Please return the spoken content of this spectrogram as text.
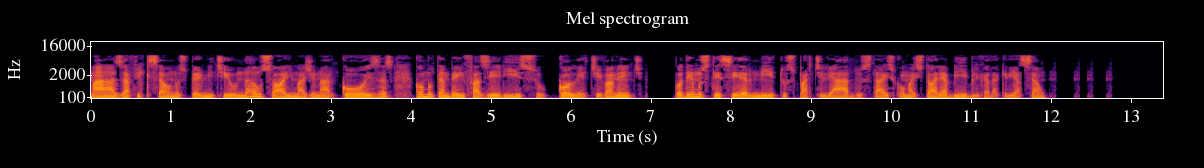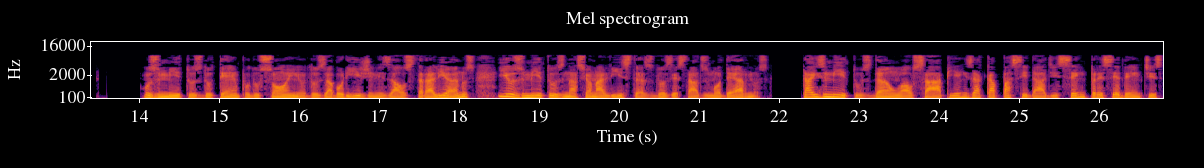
Mas a ficção nos permitiu não só imaginar coisas, como também fazer isso coletivamente. Podemos tecer mitos partilhados, tais como a história bíblica da criação, os mitos do tempo do sonho dos aborígenes australianos e os mitos nacionalistas dos estados modernos. Tais mitos dão aos sapiens a capacidade sem precedentes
